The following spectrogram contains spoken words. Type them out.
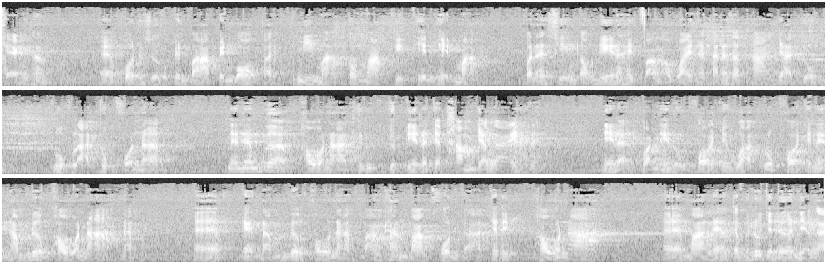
แข็งทำผลที่สุดก็เป็นบ้าเป็นบอไปมีมากต่อมากที่เห็นเห็นมาก เพราะนั้นเสิ่งเหล่านี้นะให้ฟังเอาไว้นะคณะสัตยาญาติโยมลูกหลานทุกคนนะในเมื่อภาวนาถึงจุดนี้เราจะทํำยังไงนะนี่แหละวันนี้หลวงพ่อจะว่าหลวงพ่อจะแนะนำเรื่องภาวนานะ แนะนำเรื่องภาวนา บางท่านบางคนก็อาจจะได้ภาวนามาแล้วแต่ไม่รู้จะเดินยังไง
